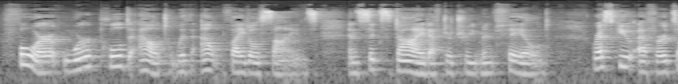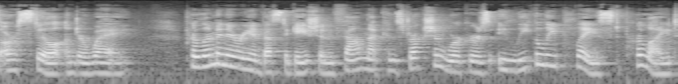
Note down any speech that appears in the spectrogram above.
4 were pulled out without vital signs and 6 died after treatment failed. Rescue efforts are still underway. Preliminary investigation found that construction workers illegally placed perlite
